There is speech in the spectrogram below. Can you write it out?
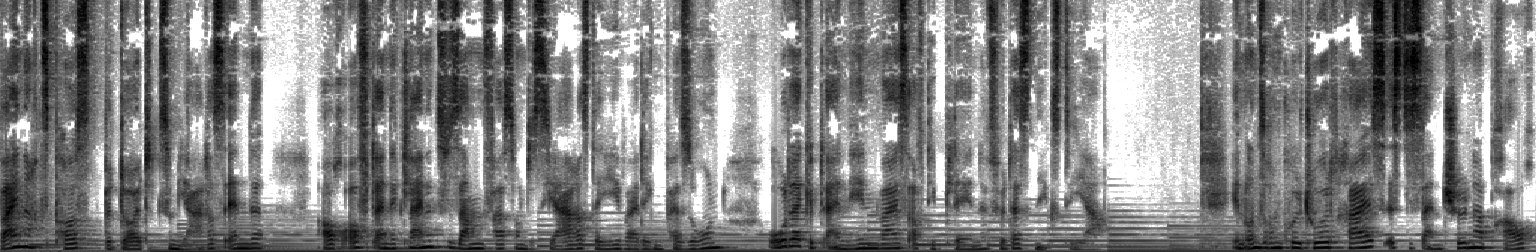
Weihnachtspost bedeutet zum Jahresende auch oft eine kleine Zusammenfassung des Jahres der jeweiligen Person oder gibt einen Hinweis auf die Pläne für das nächste Jahr. In unserem Kulturkreis ist es ein schöner Brauch,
